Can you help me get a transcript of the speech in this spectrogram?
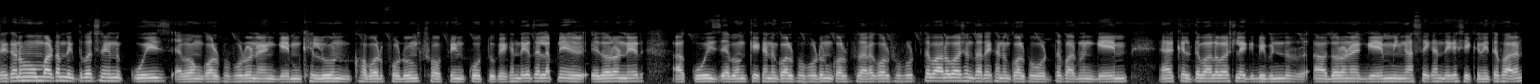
তো এখানে হোম বাটন দেখতে পাচ্ছেন, এখানে কুইজ এবং গল্প পড়ুন গেম খেলুন, খবর পড়ুন শপিং কৌতুক। এখান থেকে চাইলে আপনি এ- ধরনের কুইজ এবং কি এখানে গল্প পড়ুন, গল্প যারা গল্প পড়তে ভালোবাসেন, তারা এখানে গল্প পড়তে পারবেন গেম খেলতে ভালোবাসলে বিভিন্ন ধরনের গেমিং আছে, এখান থেকে শিখে নিতে পারেন।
